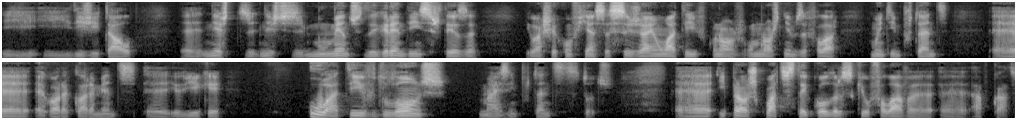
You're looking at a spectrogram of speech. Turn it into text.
e, e digital. Uh, nestes, nestes momentos de grande incerteza, eu acho que a confiança, se já é um ativo, como nós, como nós tínhamos a falar, muito importante, uh, agora claramente eu diria que é o ativo de longe mais importante de todos. e para os quatro stakeholders que eu falava há bocado.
